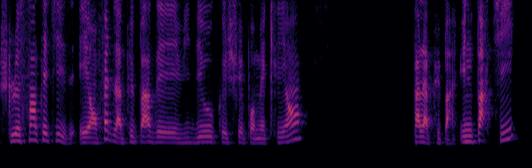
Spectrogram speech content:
je le synthétise. Et en fait, la plupart des vidéos que je fais pour mes clients, pas la plupart, une partie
